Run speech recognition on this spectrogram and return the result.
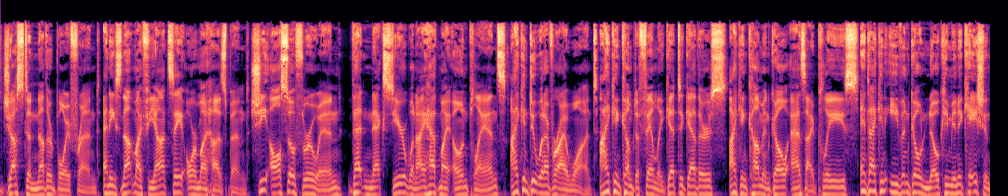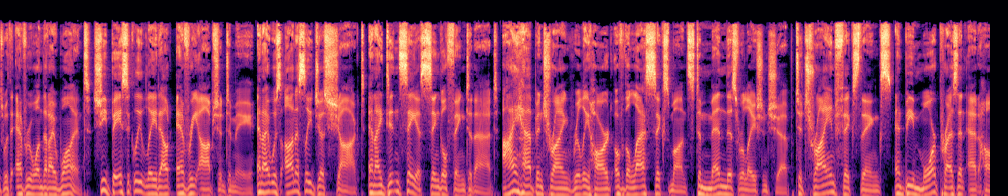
just another boyfriend, and he's not my fiance or my husband. She also threw in that next year, when I have my own plans, I can do whatever I want. I can come to family get togethers, I can come and go as I please, and I can even go no communications with everyone that I want. She basically laid out every option to me, and I was honestly just shocked, and I didn't say a single thing to that. I have been trying really hard over the last six months to mend this relationship, to try and fix things and be more present at home.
